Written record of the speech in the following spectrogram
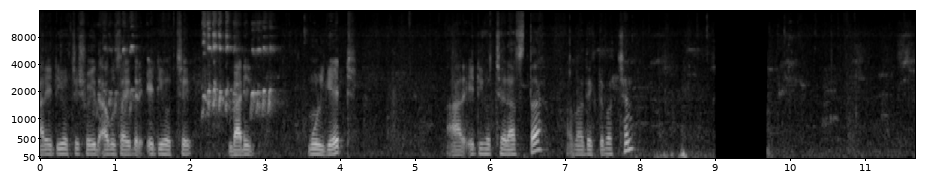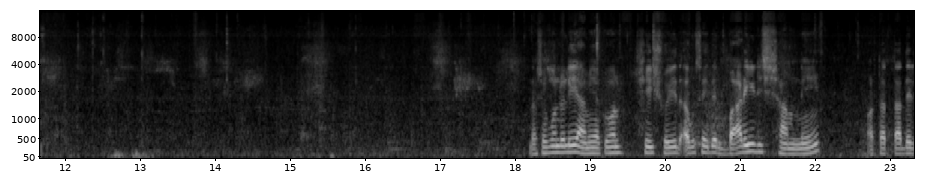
আর এটি হচ্ছে শহীদ আবু সাইদের, এটি হচ্ছে বাড়ির মূল গেট। আর এটি হচ্ছে রাস্তা, আপনারা দেখতে পাচ্ছেন। দর্শক মণ্ডলী, আমি এখন সেই শহীদ আবু সাইদের বাড়ির সামনে, অর্থাৎ তাদের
